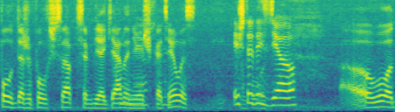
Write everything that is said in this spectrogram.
пол, даже полчаса посреди океана Конечно. не очень хотелось. И что вот. ты сделал? А, вот,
